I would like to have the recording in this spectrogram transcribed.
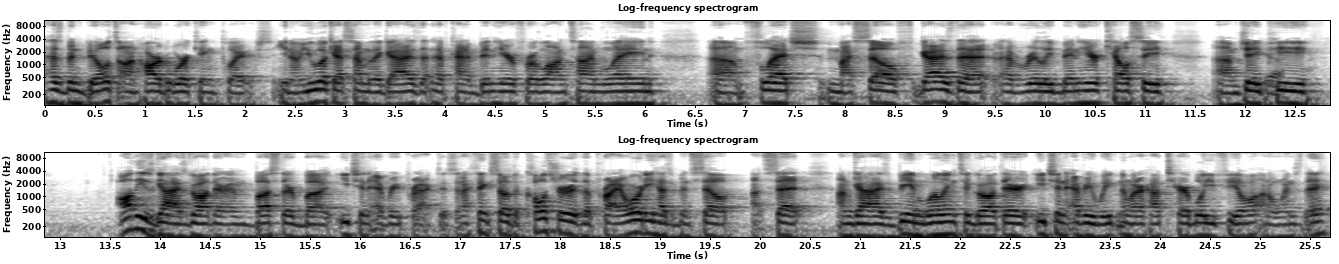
has been built on hardworking players. You know, you look at some of the guys that have kind of been here for a long time, Lane, um, Fletch, myself, guys that have really been here, Kelce, um, JP. Yeah. All these guys go out there and bust their butt each and every practice. And I think so the culture, the priority has been set, uh, on guys being willing to go out there each and every week, no matter how terrible you feel on a Wednesday,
